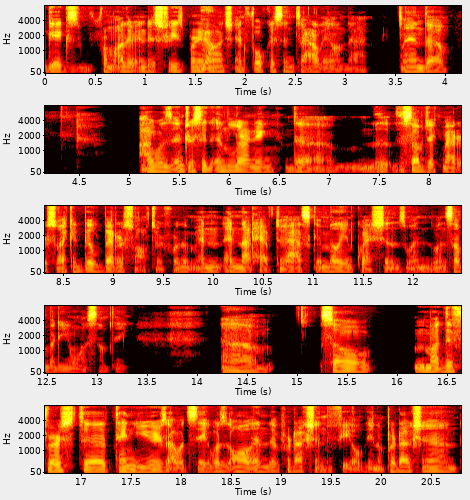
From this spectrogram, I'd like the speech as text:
gigs from other industries pretty Yeah. much and focused entirely on that. And uh, I was interested in learning the, the the subject matter, so I could build better software for them and and not have to ask a million questions when when somebody wants something. Um, so my, the first uh, ten years, I would say, was all in the production field. You know, production.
